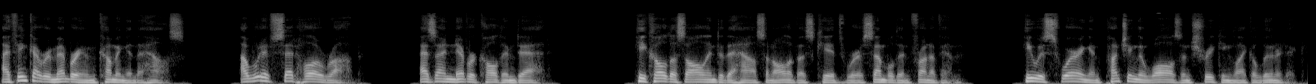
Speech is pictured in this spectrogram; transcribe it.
I think I remember him coming in the house. I would have said hello, Rob. As I never called him dad. He called us all into the house and all of us kids were assembled in front of him. He was swearing and punching the walls and shrieking like a lunatic.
